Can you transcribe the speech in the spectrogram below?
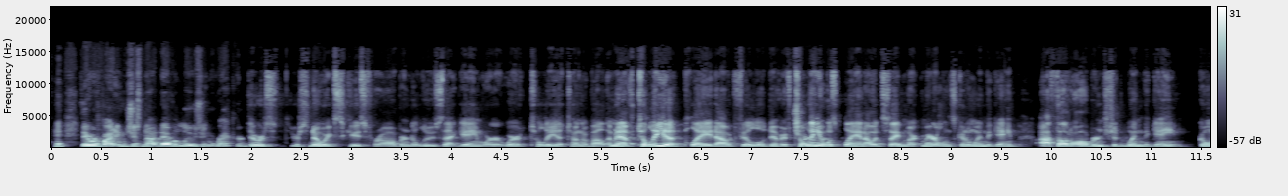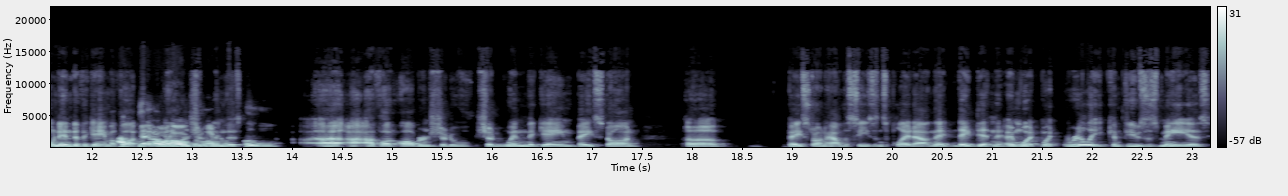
they were fighting just not to have a losing record. There was there's no excuse for Auburn to lose that game where where Taulia Tagovailoa. I mean, if Taulia played, I would feel a little different. If sure. Taulia was playing, I would say Maryland's going to win the game. I thought Auburn should win the game going into the game. I thought I Auburn, Auburn, should like win this. I, I, thought Auburn should should win the game based on uh, based on how the season's played out, and they they didn't. And what what really confuses me is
